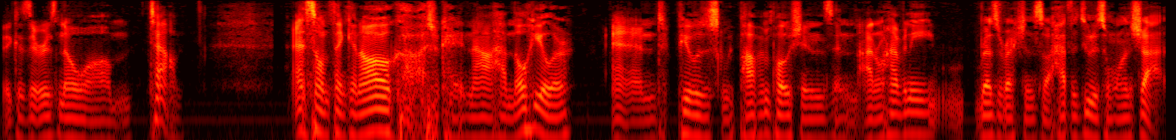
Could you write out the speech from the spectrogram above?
because there is no um town. And so I'm thinking, oh gosh, okay, now I have no healer, and people are just gonna be popping potions, and I don't have any resurrection, so I have to do this in one shot.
